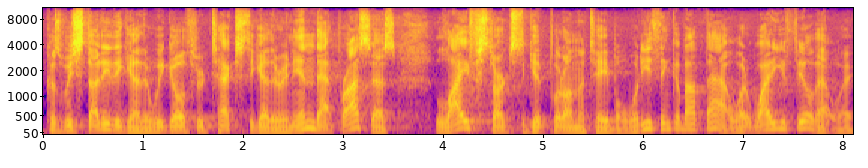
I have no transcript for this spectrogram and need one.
because we study together, we go through text together, and in that process, life starts to get put on the table. What do you think about that? What, why do you feel that way?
